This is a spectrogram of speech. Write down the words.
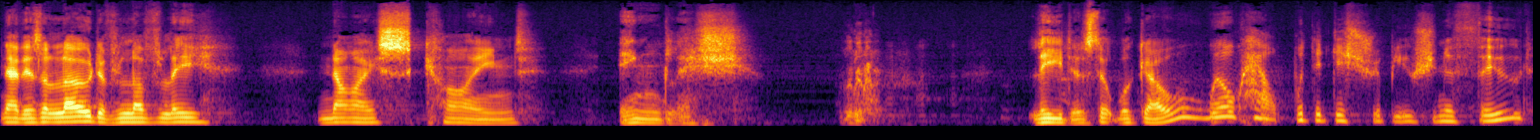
now, there's a load of lovely, nice, kind English leaders that will go, oh, we'll help with the distribution of food.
